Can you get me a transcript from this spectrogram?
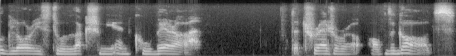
All glories to Lakshmi and Kubera, the treasurer of the gods.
